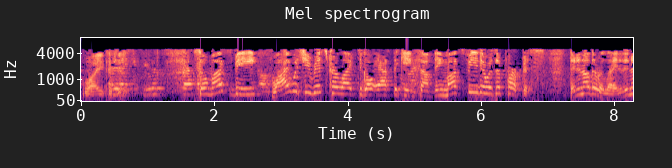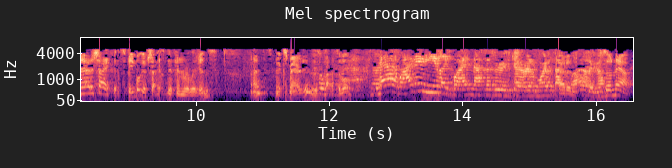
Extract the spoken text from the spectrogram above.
Why are you confused? So must be, why would she risk her life to go ask the king something? Must be there was a purpose. They didn't know they're related. They didn't have a shaykhs. People give shaykhs different religions. Mixed marriages is possible. Yeah, why didn't he, like, why didn't Achashverosh get rid of Mordecai? So now,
